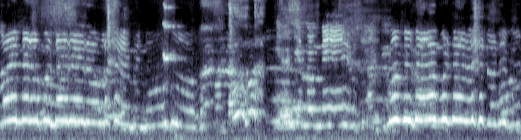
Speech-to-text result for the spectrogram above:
ਹਾਏ ਮੇਰਾ ਮੁੰਡਾ ਦੇ ਦੋ ਮੈਨੂੰ ਜੀ ਮੰਮੀ ਮੰਮੀ ਮੇਰਾ ਮੁੰਡਾ ਦੇ ਦੋ ਮੈਨੂੰ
